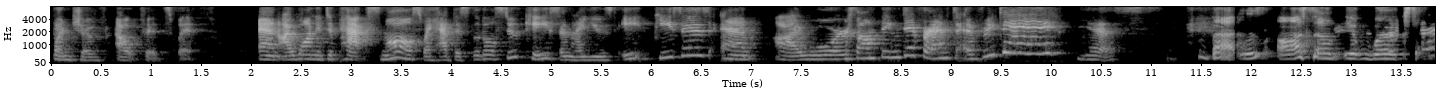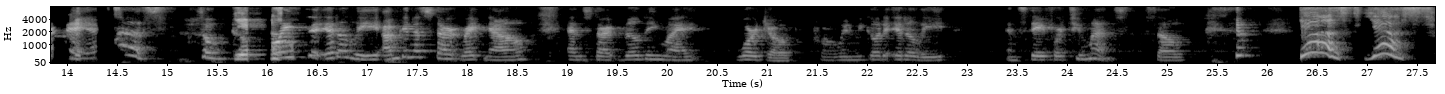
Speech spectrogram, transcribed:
bunch of outfits with. And I wanted to pack small, so I had this little suitcase and I used eight pieces and I wore something different every day. Yes. That was awesome. It works. Yes. So Yes. going to Italy, I'm gonna start right now and start building my wardrobe for when we go to Italy and stay for two months. So Yes, yes,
